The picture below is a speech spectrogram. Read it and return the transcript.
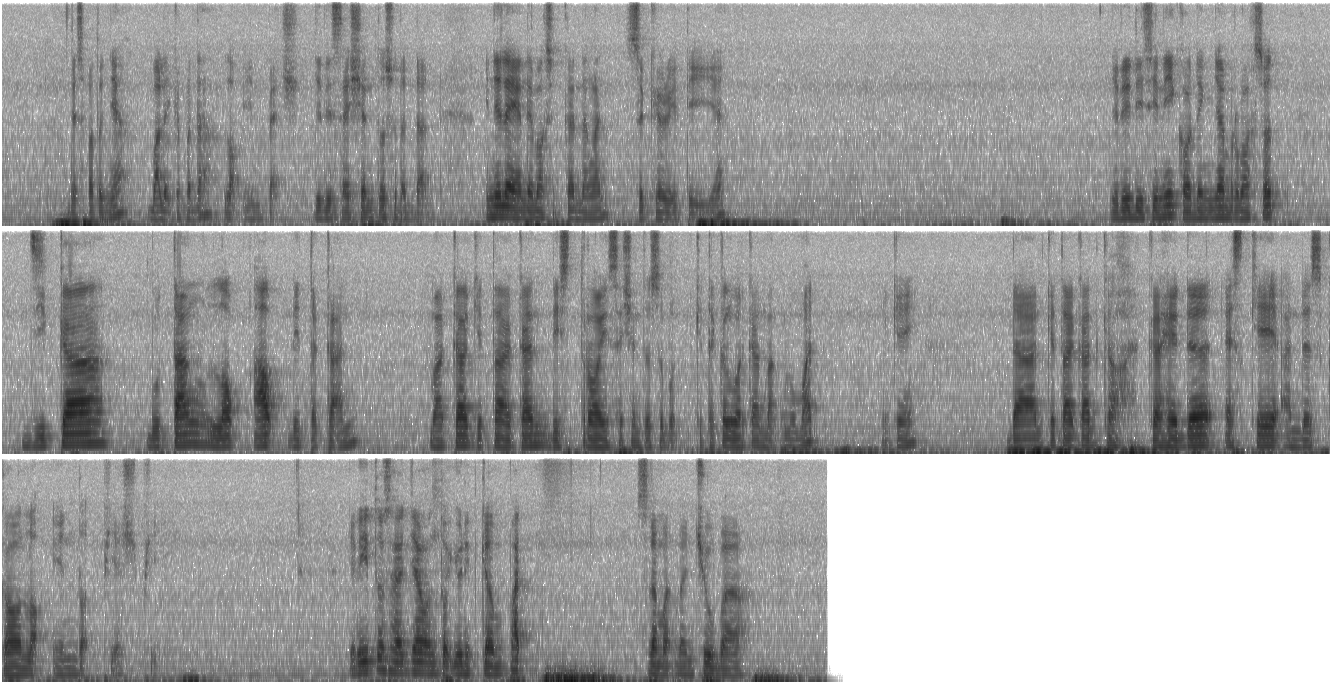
dia sepatutnya balik kepada login page jadi session tu sudah done. Inilah yang dimaksudkan dengan security ya. Jadi di sini codingnya bermaksud jika butang logout ditekan maka kita akan destroy session tersebut. Kita keluarkan maklumat okay. dan kita akan ke, ke header sk underscore login.php jadi itu sahaja untuk unit keempat. Selamat mencuba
